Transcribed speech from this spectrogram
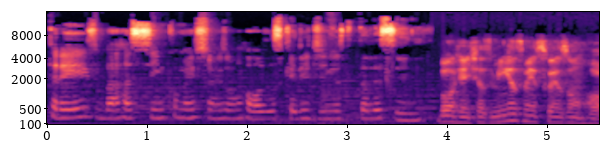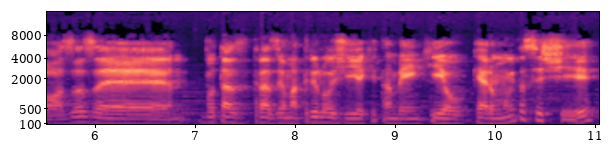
3 barra 5 menções honrosas queridinhas do Telecine. Bom, gente, as minhas menções honrosas é. Vou tra trazer uma trilogia aqui também que eu quero muito assistir,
